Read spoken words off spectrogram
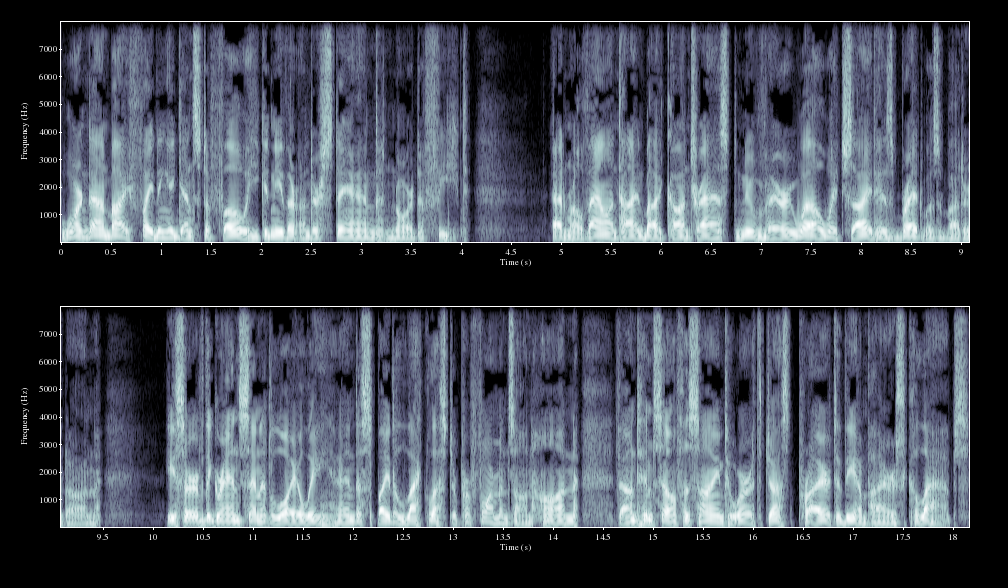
worn down by fighting against a foe he could neither understand nor defeat. Admiral Valentine, by contrast, knew very well which side his bread was buttered on. He served the Grand Senate loyally, and despite a lackluster performance on Han, found himself assigned to Earth just prior to the Empire's collapse.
